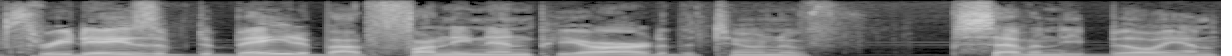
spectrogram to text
three days of debate about funding NPR to the tune of 70 billion,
